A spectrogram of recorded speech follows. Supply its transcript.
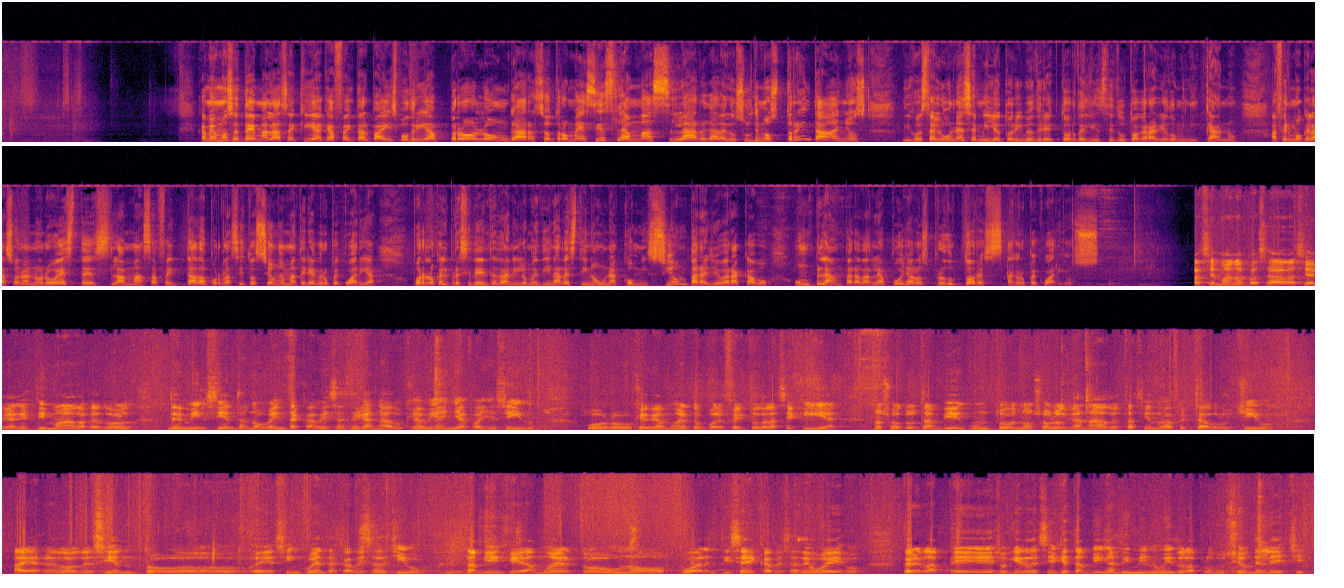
Cambiamos de tema, la sequía que afecta al país podría prolongarse otro mes y es la más larga de los últimos 30 años, dijo este lunes Emilio Toribio, director del Instituto Agrario Dominicano. Afirmó que la zona noroeste es la más afectada por la situación en materia agropecuaria, por lo que el presidente Danilo Medina destinó una comisión para llevar a cabo un plan para darle apoyo a los productores agropecuarios. La semana pasada se habían estimado alrededor de 1.190 cabezas de ganado que habían ya fallecido, por que habían muerto por efecto de la sequía. Nosotros también junto, no solo el ganado, está siendo afectado los chivos. Hay alrededor de 150 eh, cabezas de chivos también que han muerto, unos 46 cabezas de ovejos, pero eh, eso quiere decir que también ha disminuido la producción de leche.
